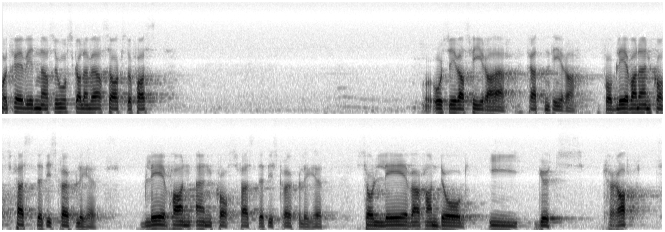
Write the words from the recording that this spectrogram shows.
og tre vitners ord, skal enhver sak stå fast. Også i vers 4 her, 13,4. For blev han den korsfestet i skrøpelighet, blev han enn korsfestet i skrøpelighet, så lever han dog i Guds kraft.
